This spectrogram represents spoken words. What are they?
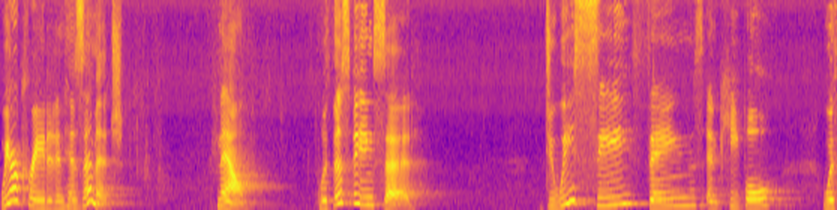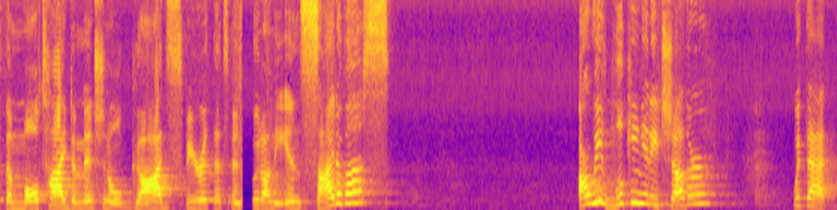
We are created in His image. Now, with this being said, do we see things and people with the multi-dimensional God spirit that's been put on the inside of us? Are we looking at each other with that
